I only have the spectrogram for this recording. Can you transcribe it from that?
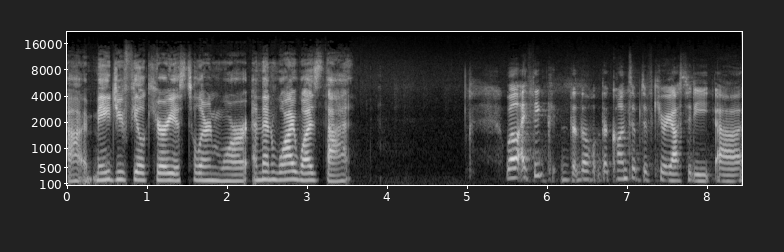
uh, made you feel curious to learn more? And then why was that? Well, I think the, the, the concept of curiosity uh,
